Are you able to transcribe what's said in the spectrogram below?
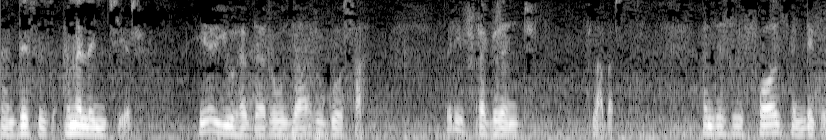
And this is amelanchier here you have the rosa rugosa very fragrant flowers and this is false indigo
